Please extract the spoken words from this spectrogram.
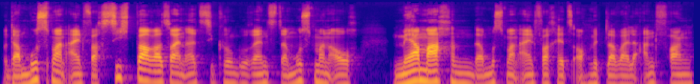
Und da muss man einfach sichtbarer sein als die Konkurrenz. Da muss man auch mehr machen. Da muss man einfach jetzt auch mittlerweile anfangen,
